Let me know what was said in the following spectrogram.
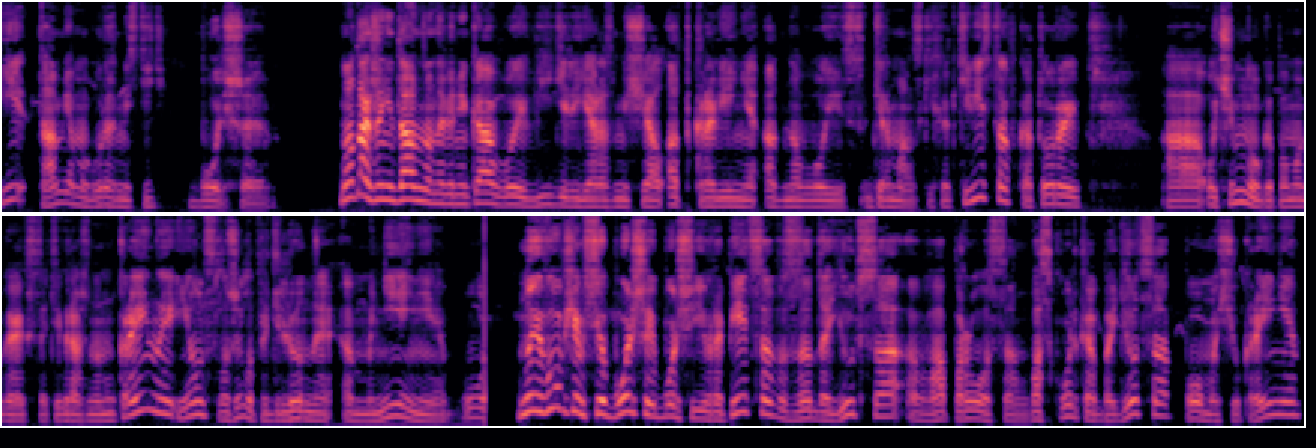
и там я могу разместить больше. Ну, а также недавно, наверняка вы видели, я размещал откровение одного из германских активистов, который а, очень много помогает, кстати, гражданам Украины, и он сложил определенное мнение о ну и в общем все больше и больше европейцев задаются вопросом, во сколько обойдется помощь Украине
